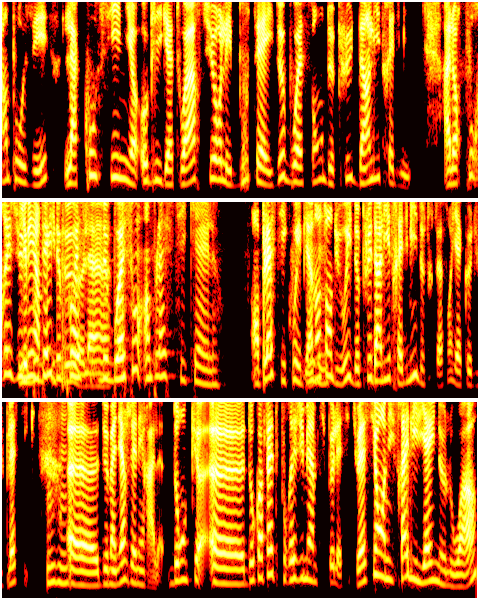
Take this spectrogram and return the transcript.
imposer la consigne obligatoire sur les bouteilles de boissons de plus d'un litre et demi. Alors, pour résumer les bouteilles de, peu, de boissons en plastique, elles en plastique, oui, bien mhm. entendu, oui, de plus d'un litre et demi. De toute façon, il n'y a que du plastique, mhm. euh, de manière générale. Donc, euh, donc, en fait, pour résumer un petit peu la situation, en Israël, il y a une loi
